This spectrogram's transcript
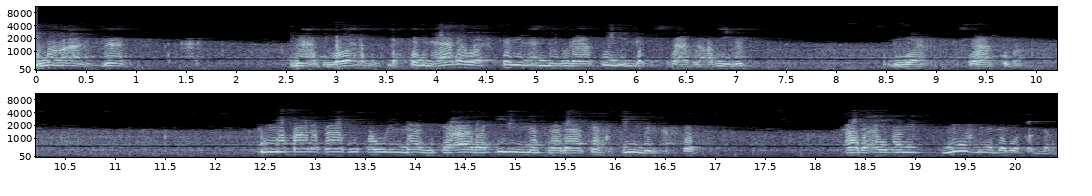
الله أعلم ما أدري. ما أدري. يحتمل هذا ويحتمل أنه لا يكون إلا في الشفاعة العظيمة. اللي هي الشفاعة الكبرى. ثم قال باب قول الله تعالى إنك لا تهدي من أحببت. هذا أيضا نوع من الذي قبله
